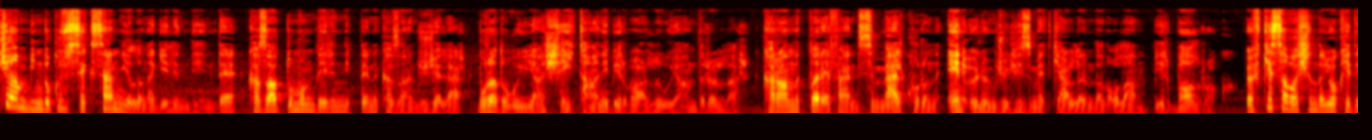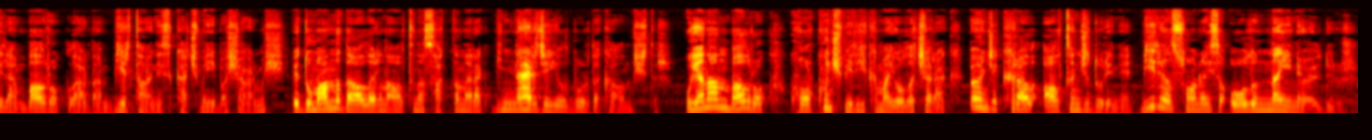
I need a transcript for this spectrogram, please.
çağın 1980 yılına gelindiğinde Kazaddum'un derinliklerini kazan cüceler burada uyuyan şeytani bir varlığı uyandırırlar. Karanlıklar Efendisi Melkor'un en ölümcül hizmetkarlarından olan bir Balrog. Öfke savaşında yok edilen Balroglardan bir tanesi kaçmayı başarmış ve dumanlı dağların altına saklanarak binlerce yıl burada kalmıştır. Uyanan Balrog korkunç bir yıkıma yol açarak önce Kral 6. Durin'i bir yıl sonra ise oğlu Nain'i öldürür.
